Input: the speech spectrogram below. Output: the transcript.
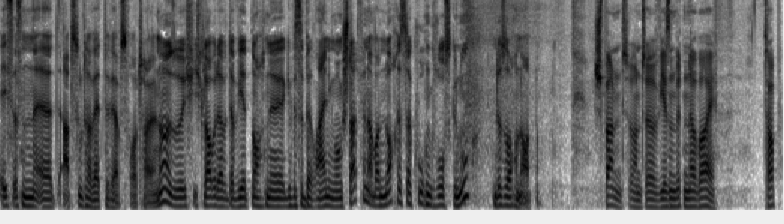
ist es ein äh, absoluter Wettbewerbsvorteil. Ne? Also ich, ich glaube, da, da wird noch eine gewisse Bereinigung stattfinden, aber noch ist der Kuchen groß genug und das ist auch in Ordnung. Spannend und äh, wir sind mitten dabei. Top.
